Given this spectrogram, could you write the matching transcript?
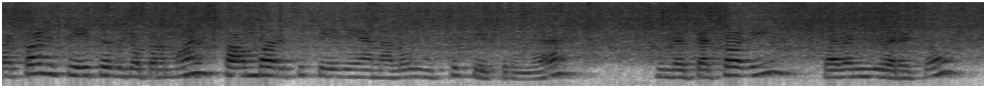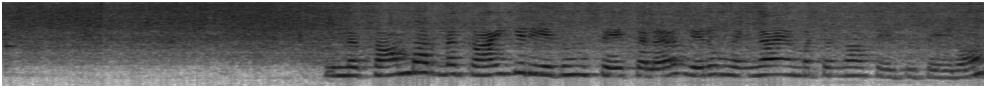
தக்காளி சேர்த்ததுக்கப்புறமா சாம்பாருக்கு தேவையான அளவு உப்பு சேர்த்துருங்க. இந்த தக்காளி வதங்கி வரட்டும். இந்த சாம்பாரில் காய்கறி எதுவும் சேர்க்கலை. வெறும் வெங்காயம் மட்டும்தான் சேர்த்து செய்கிறோம்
